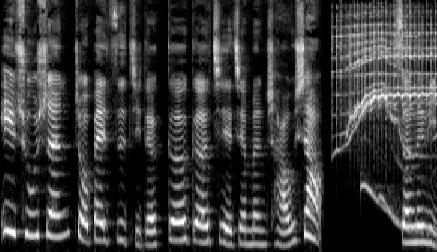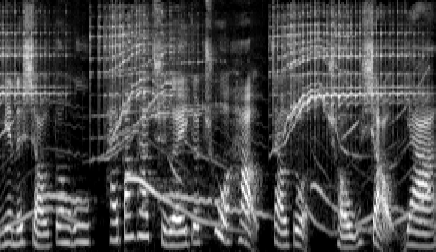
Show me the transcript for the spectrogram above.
一出生就被自己的哥哥姐姐们嘲笑。森林里面的小动物还帮它取了一个绰号，叫做“丑小鸭”。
